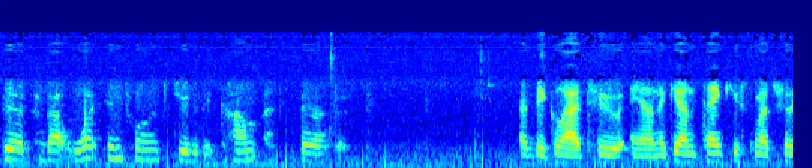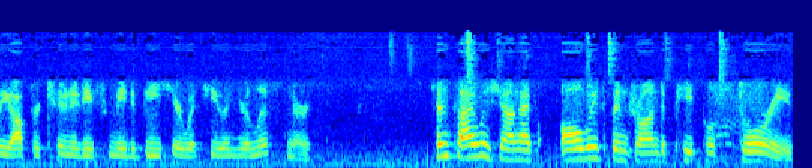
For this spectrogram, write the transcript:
bit about what influenced you to become a therapist? I'd be glad to. And again, thank you so much for the opportunity for me to be here with you and your listeners. Since I was young, I've always been drawn to people's stories,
